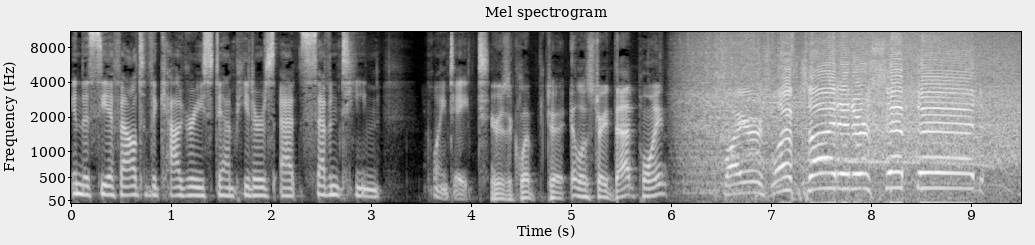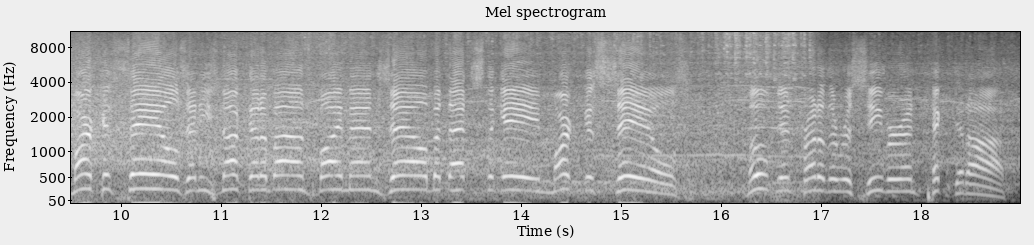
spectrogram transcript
in the CFL to the Calgary Stampeders at 17.8. Here's a clip to illustrate that point. Fires left side, intercepted. Marcus Sayles, and he's knocked out of bounds by Manziel, but that's the game. Marcus Sayles moved in front of the receiver and picked it off.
